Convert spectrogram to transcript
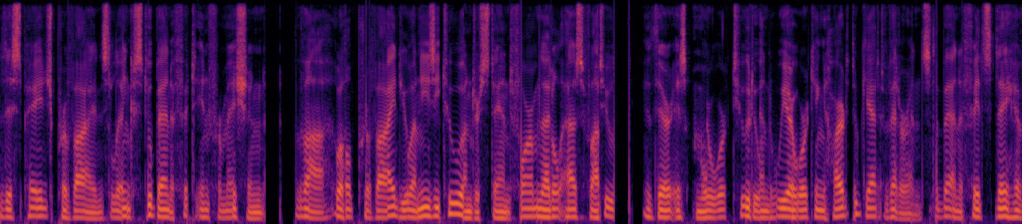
This page provides links to benefit information. VA will provide you an easy to understand form that'll ask VA to. There is more work to do and we are working hard to get veterans the benefits they have.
